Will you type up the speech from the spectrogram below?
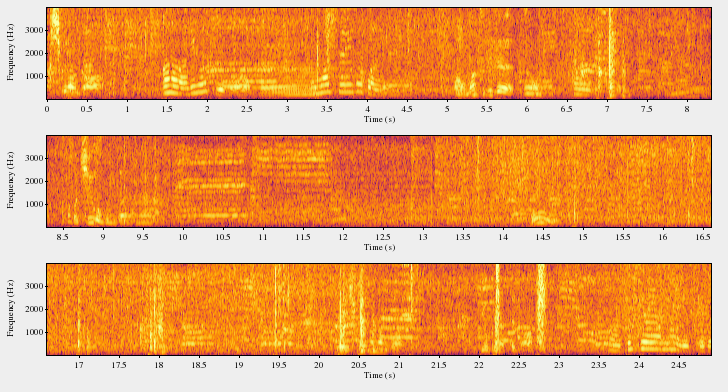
爆竹なんかはあありますよ。へおー祭りとかで。ねあお祭りで？使うの、うん使うんですよ。なんか中国みたいだね。おおえ石川さんなんかよくやってた？私はやんないですけど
